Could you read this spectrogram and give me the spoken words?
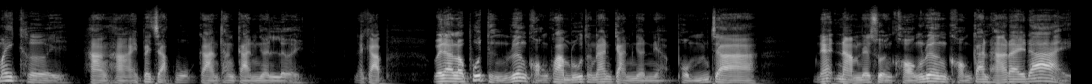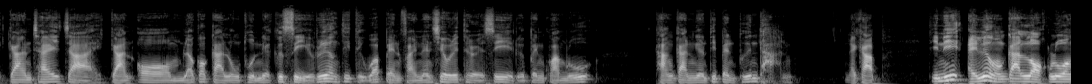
ไม่เคยห่างหายไปจากวงการทางการเงินเลยนะครับเวลาเราพูดถึงเรื่องของความรู้ทางด้านการเงินเนี่ยผมจะแนะนำในส่วนของเรื่องของการหารายได้ การใช้จ่าย การออม แล้วก็การลงทุนเนี่ยคือ 4 เรื่องที่ถือว่าเป็น financial literacy หรือเป็นความรู้ทางการเงินที่เป็นพื้นฐานนะครับ ทีนี้ไอ้เรื่องของการหลอกลวง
